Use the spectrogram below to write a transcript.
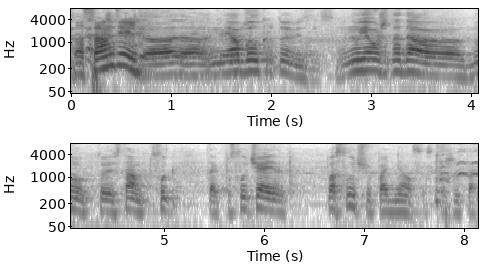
На самом деле? Да, да, у меня был крутой бизнес. Ну, я уже тогда, э, ну, то есть там, так, по случаю, по случаю поднялся, скажем так.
